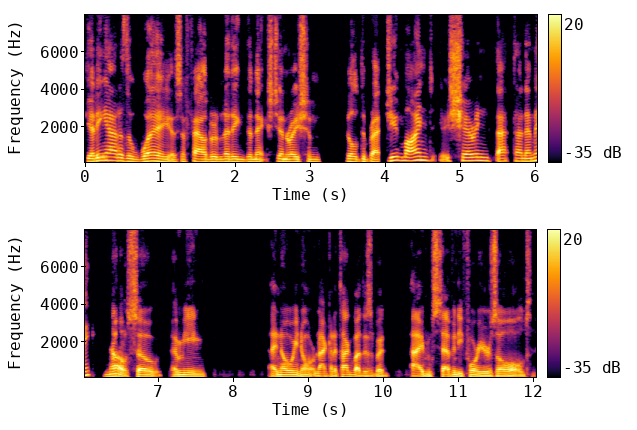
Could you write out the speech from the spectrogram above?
getting out of the way as a founder and letting the next generation build the brand. Do you mind uh, sharing that dynamic? No. So, I mean, I know we know we're not going to talk about this, but I'm 74 years old.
